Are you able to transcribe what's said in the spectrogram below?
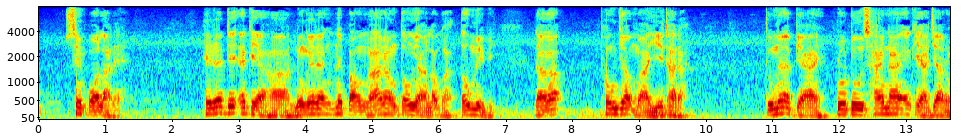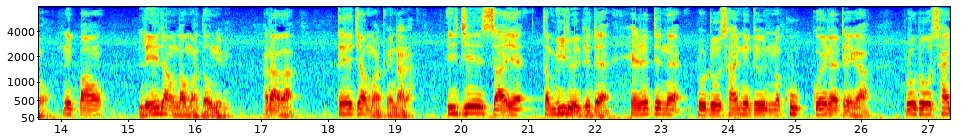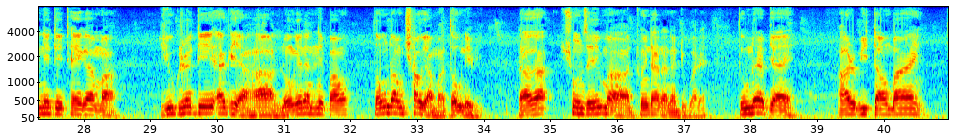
ဆင့်ပေါ်လာတယ်။ heretic အခရာဟာလွန်ခဲ့တဲ့နှစ်ပေါင်း9300လောက်ကသုံးနေပြီ။ဒါကထုံးကြောက်မှာရေးထားတာ။သူနဲ့အပြိုင် proto cyanide အခရာကြတော့နှစ်ပေါင်း4000လောက်မှသုံးနေပြီအဲ့ဒါကသဲကြောက်မှထွင်ထားတာ Egypt စာရဲ့သမီးတွေဖြစ်တဲ့ Heretic နဲ့ proto cyanide တို့နှစ်ခုကွဲတဲ့ထဲက proto cyanide ထဲကမှ Euclidean အခရာဟာလွန်ခဲ့တဲ့နှစ်ပေါင်း3600မှာသုံးနေပြီဒါကရွှွန်စေးမှာထွင်ထားတာနဲ့တူပါတယ်သူနဲ့အပြိုင် RB တောင်ပိုင်း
